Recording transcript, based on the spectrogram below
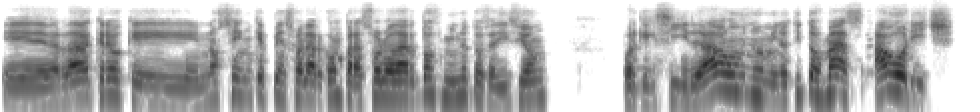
eh, de verdad creo que no sé en qué pensó Alarcón para solo dar dos minutos de edición, porque si le daba unos minutitos más, Aurich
